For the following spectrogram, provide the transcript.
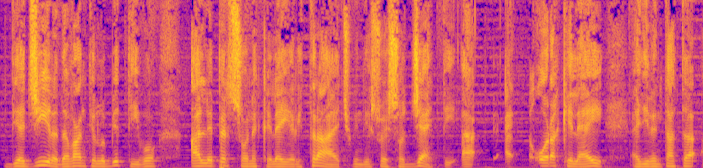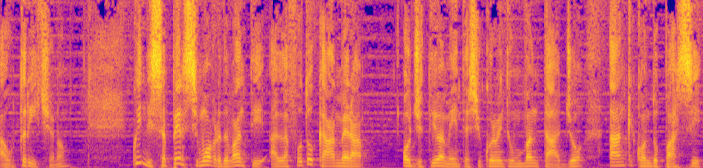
di agire davanti all'obiettivo alle persone che lei ritrae, cioè quindi i suoi soggetti, a, a, ora che lei è diventata autrice. No? Quindi sapersi muovere davanti alla fotocamera oggettivamente è sicuramente un vantaggio anche quando passi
